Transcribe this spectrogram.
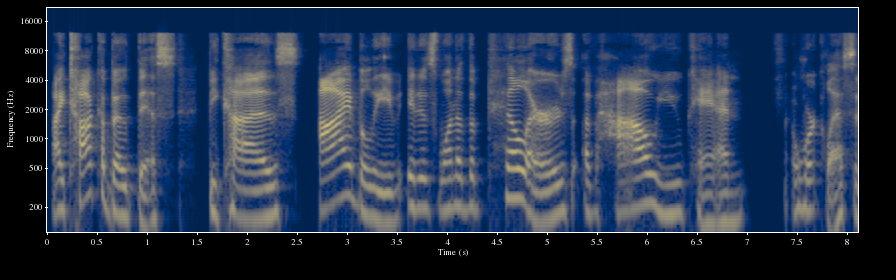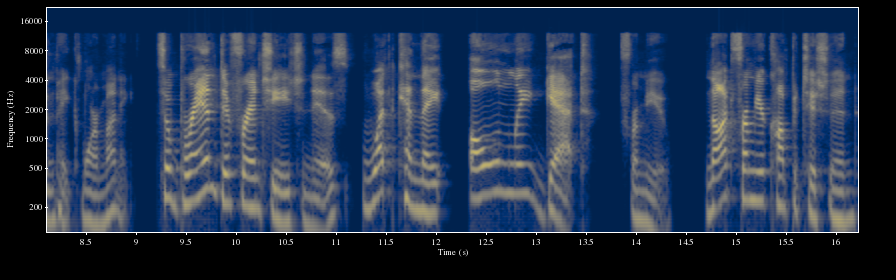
I talk about this because I believe it is one of the pillars of how you can work less and make more money. So, brand differentiation is what can they only get from you, not from your competition,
